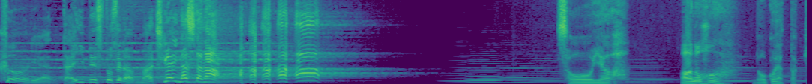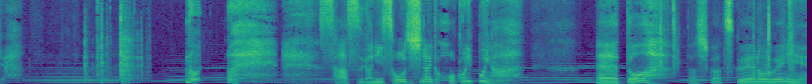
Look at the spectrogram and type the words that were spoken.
こりゃ大ベストセラー間違いなしだな。そういやあの本どこやったっけ？なさすがに掃除しないと埃っぽいな。えー、っと確か机の上に。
